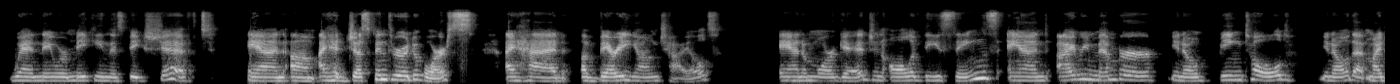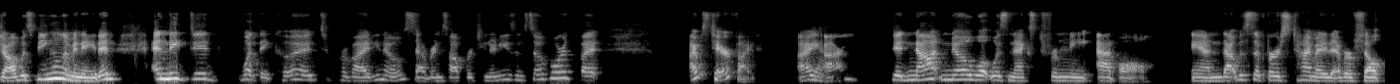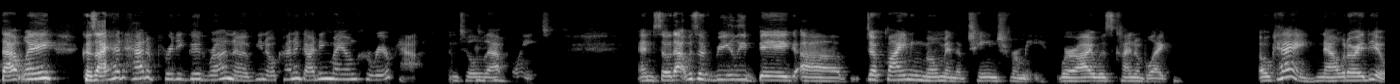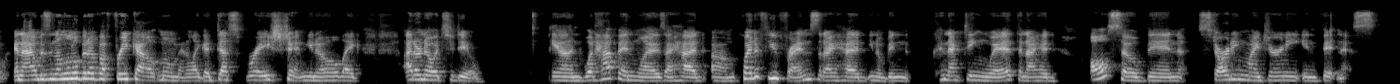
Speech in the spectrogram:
when they were making this big shift. And um, I had just been through a divorce. I had a very young child and a mortgage and all of these things. And I remember, you know, being told, you know, that my job was being eliminated. And they did what they could to provide, you know, severance opportunities and so forth. But I was terrified. I, yeah. I did not know what was next for me at all and that was the first time i'd ever felt that way because i had had a pretty good run of you know kind of guiding my own career path until mm-hmm. that point. And so that was a really big uh, defining moment of change for me where i was kind of like okay now what do i do? And i was in a little bit of a freak out moment like a desperation you know like i don't know what to do. And what happened was i had um, quite a few friends that i had you know been connecting with and i had also been starting my journey in fitness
